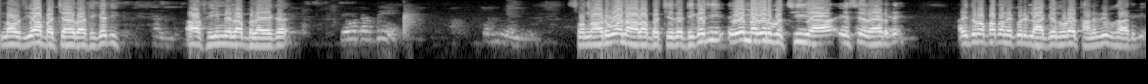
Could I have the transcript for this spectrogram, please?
ਲਓ ਜੀ ਆ ਬੱਚਾ ਇਹਦਾ ਠੀਕ ਹੈ ਜੀ। ਆ ਫੀਮੇਲ ਆ ਬਲੈਕ ਕਿਉਂ ਕਰਦੀ ਹੈ ਕੁਝ ਨਹੀਂ ਆਉਂਦੀ ਸੋ ਨਾੜੂਆ ਨਾਲ ਆ ਬੱਚੇ ਦੇ, ਠੀਕ ਹੈ ਜੀ? ਇਹ ਮਗਰ ਬੱਚੀ ਆ, ਇਸੇ ਵੈੜ ਦੇ। ਇਧਰੋਂ ਆਪਾਂ ਤੁਹਾਨੂੰ ਇੱਕ ਵਾਰੀ ਲਾਗੇ ਥੋੜਾ ਥਣ ਵੀ ਵਿਖਾ ਦਈਏ।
